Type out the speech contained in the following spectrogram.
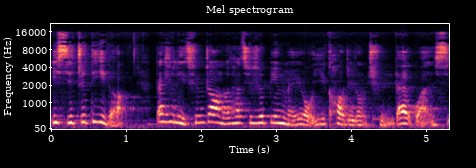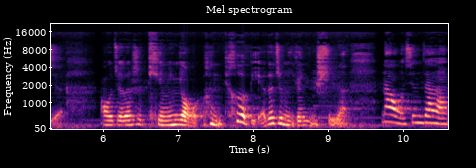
一席之地的。但是李清照呢，她其实并没有依靠这种裙带关系，啊，我觉得是挺有很特别的这么一个女诗人。那我现在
